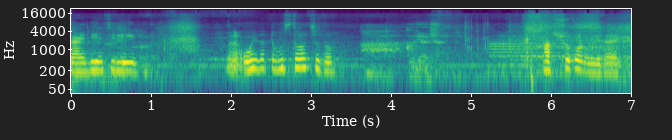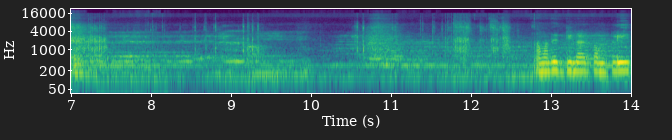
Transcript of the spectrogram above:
গায়ে দিয়েছি লিভ ওয়েদারটা বুঝতে পারছো তো गुरियाचंद হাস্যকর ওয়েদার একটা আমাদের ডিনার কমপ্লিট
